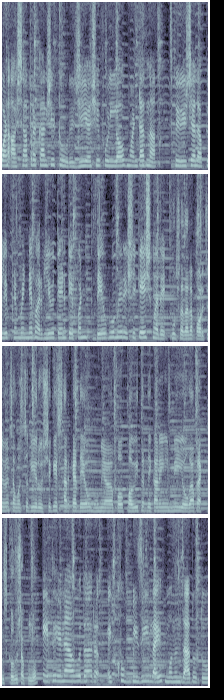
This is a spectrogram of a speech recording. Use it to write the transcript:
पण अशा प्रकारची टूर जी अशी फुल ऑफ म्हणतात ना स्पिरिच्युअल अपलिफ्टमेंटने भरली होती आणि ते पण देवभूमी ऋषिकेशमध्ये. खूप स्वतःला फॉर्च्युनेट समजतो की ऋषिकेश सारख्या देवभूमी प पवित्र ठिकाणी मी योगा प्रॅक्टिस करू शकलो. इथे येण्या अगोदर एक खूप बिझी लाईफ म्हणून जात होतो.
